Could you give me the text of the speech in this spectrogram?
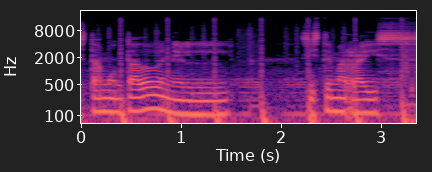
está montado en el sistema raíz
